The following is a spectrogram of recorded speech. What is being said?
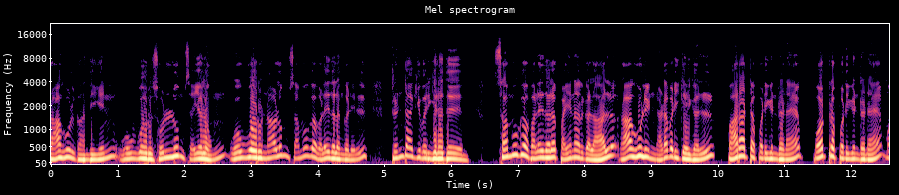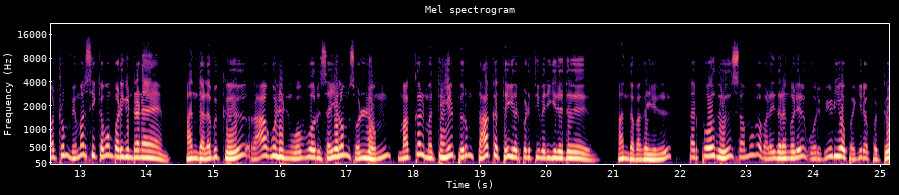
ராகுல் காந்தியின் ஒவ்வொரு சொல்லும் செயலும் ஒவ்வொரு நாளும் சமூக வலைதளங்களில் ட்ரெண்டாகி வருகிறது. சமூக வலைதள பயனர்களால் ராகுலின் நடவடிக்கைகள் பாராட்டப்படுகின்றன போற்றப்படுகின்றன மற்றும் விமர்சிக்கவும் படுகின்றன. அந்த அளவுக்கு ராகுலின் ஒவ்வொரு செயலும் சொல்லும் மக்கள் மத்தியில் பெரும் தாக்கத்தை ஏற்படுத்தி வருகிறது. அந்த வகையில் தற்போது சமூக வலைதளங்களில் ஒரு வீடியோ பகிரப்பட்டு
